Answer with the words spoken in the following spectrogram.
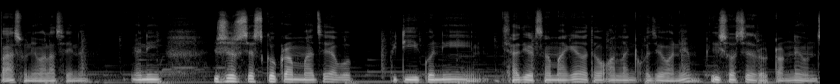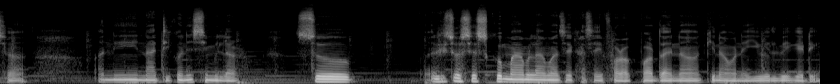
पास हुनेवाला छैन। अनि रिसोर्सेसको क्रममा चाहिँ अब पिटिएको नि साथीहरूसँग माग्यो अथवा अनलाइन खोज्यो भने रिसोर्सेसहरू टन्नै हुन्छ। अनि नाटीको नि सिमिलर सो रिसोर्सेसको मामलामा चाहिँ खासै फरक पर्दैन किनभने you will be getting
